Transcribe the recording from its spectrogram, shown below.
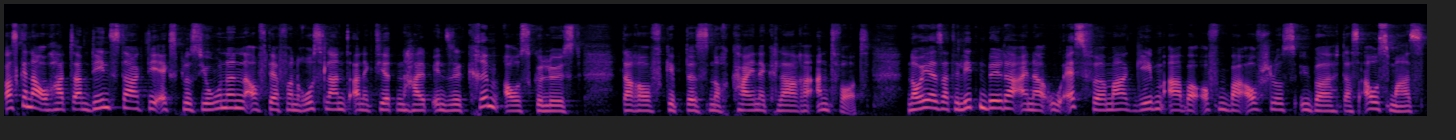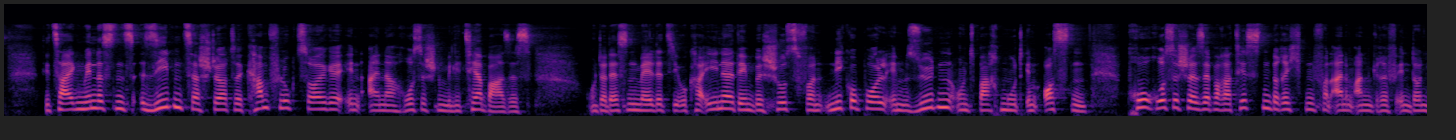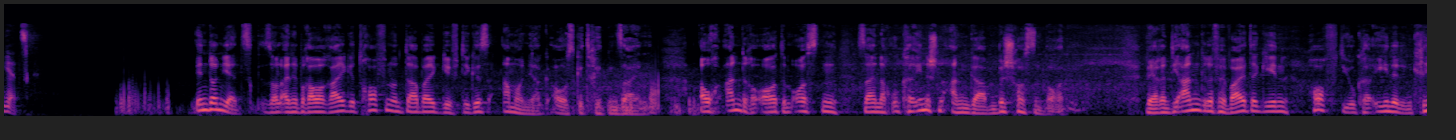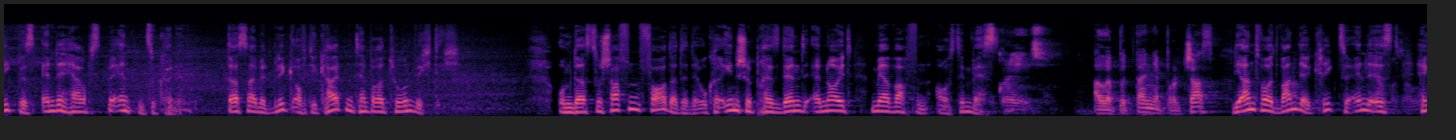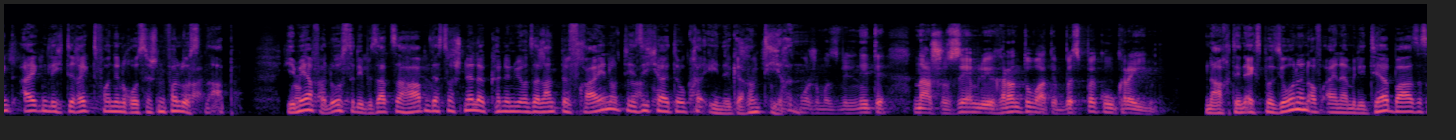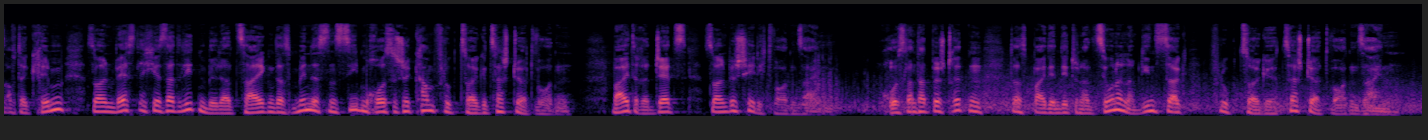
Was genau hat am Dienstag die Explosionen auf der von Russland annektierten Halbinsel Krim ausgelöst? Darauf gibt es noch keine klare Antwort. Neue Satellitenbilder einer US-Firma geben aber offenbar Aufschluss über das Ausmaß. Sie zeigen mindestens sieben zerstörte Kampfflugzeuge in einer russischen Militärbasis. Unterdessen meldet die Ukraine den Beschuss von Nikopol im Süden und Bachmut im Osten. Pro-russische Separatisten berichten von einem Angriff in Donetsk. In Donetsk soll eine Brauerei getroffen und dabei giftiges Ammoniak ausgetreten sein. Auch andere Orte im Osten seien nach ukrainischen Angaben beschossen worden. Während die Angriffe weitergehen, hofft die Ukraine, den Krieg bis Ende Herbst beenden zu können. Das sei mit Blick auf die kalten Temperaturen wichtig. Um das zu schaffen, forderte der ukrainische Präsident erneut mehr Waffen aus dem Westen. Die Antwort, wann der Krieg zu Ende ist, hängt eigentlich direkt von den russischen Verlusten ab. Je mehr Verluste die Besatzer haben, desto schneller können wir unser Land befreien und die Sicherheit der Ukraine garantieren. Nach den Explosionen auf einer Militärbasis auf der Krim sollen westliche Satellitenbilder zeigen, dass mindestens sieben russische Kampfflugzeuge zerstört wurden. Weitere Jets sollen beschädigt worden sein. Russland hat bestritten, dass bei den Detonationen am Dienstag Flugzeuge zerstört worden seien.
